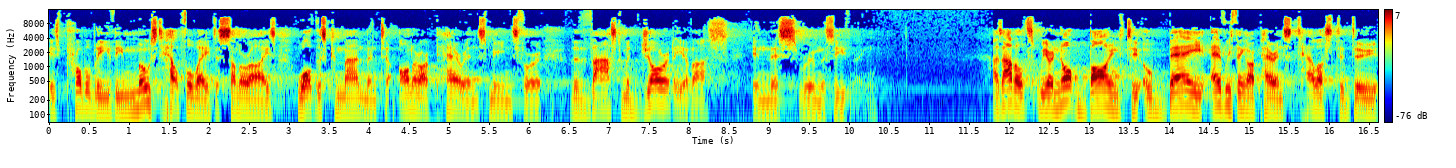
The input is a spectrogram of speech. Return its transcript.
is probably the most helpful way to summarize what this commandment to honor our parents means for the vast majority of us in this room this evening. As adults, we are not bound to obey everything our parents tell us to do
